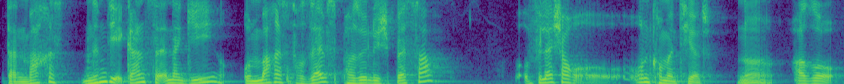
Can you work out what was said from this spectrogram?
dann mach es, nimm die ganze Energie und mach es doch selbst persönlich besser. Vielleicht auch unkommentiert. Ne? Also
